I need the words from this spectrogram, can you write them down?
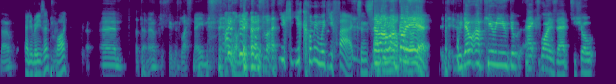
No. Any reason why? Um, I don't know. Just think there's less names. Hang on, you There's less. You come in with your facts and No, I've, I've got it here. We don't have Q, U, X, Y, and Z to show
